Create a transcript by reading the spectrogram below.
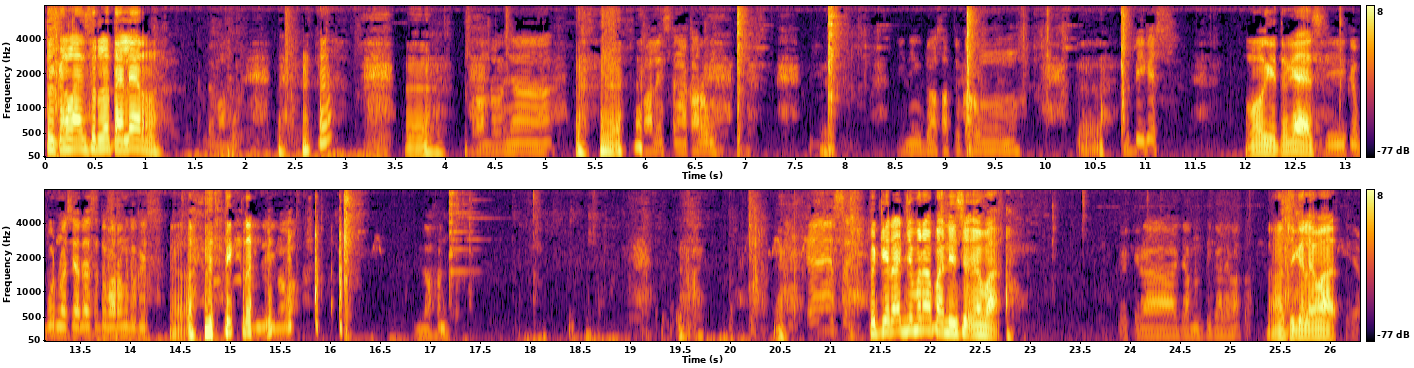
Tukang lansur lo teler. Udah mabuk. Rondolnya paling setengah karung. Ini udah satu karung lebih guys. Oh gitu, guys. Di kebun masih ada satu karung tuh guys. Ini bawah. Di lahan. Perkiraan jam berapa nih, Syuk, ya, Pak? Kira-kira jam 3 lewat. Ah, tiga lewat. Iya.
